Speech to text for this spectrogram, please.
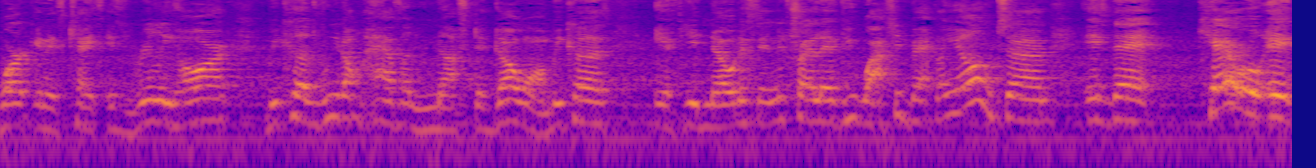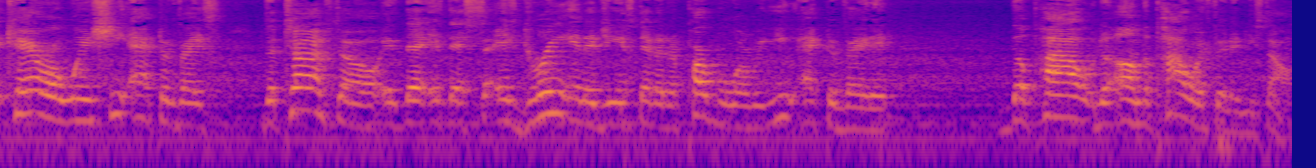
work in this case is really hard because we don't have enough to go on. Because if you notice in the trailer, if you watch it back on your own time, is that Carol, eh, Carol when she activates the time stone, is that is that it's green energy instead of the purple one when Ryu activated the power the um the power infinity stone.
